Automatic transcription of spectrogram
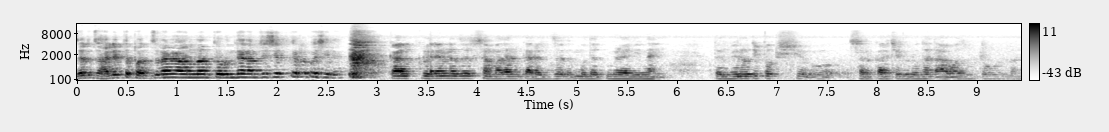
जर झाले तर पंचनामे ऑनलाईन करून द्या आणि आमच्या शेतकऱ्याला पैसे द्या. काल कृत्यांना जर समाधानकारक जर मदत मिळाली नाही तर विरोधी पक्ष सरकारच्या विरोधात आवाज उठवला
